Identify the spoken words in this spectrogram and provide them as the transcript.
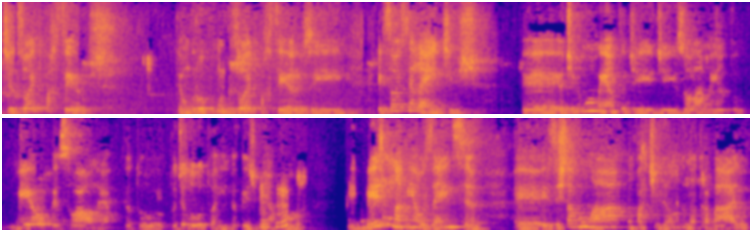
18 parceiros. Tem um grupo com 18 parceiros e eles são excelentes. É, eu tive um momento de, de, isolamento meu, pessoal, né? Porque eu tô, eu tô de luto ainda, perdi minha uhum. avó. E mesmo na minha ausência, é, eles estavam lá compartilhando o meu trabalho.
